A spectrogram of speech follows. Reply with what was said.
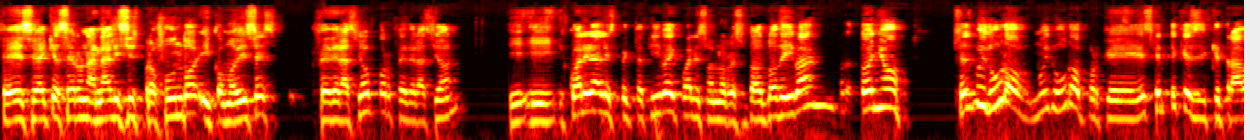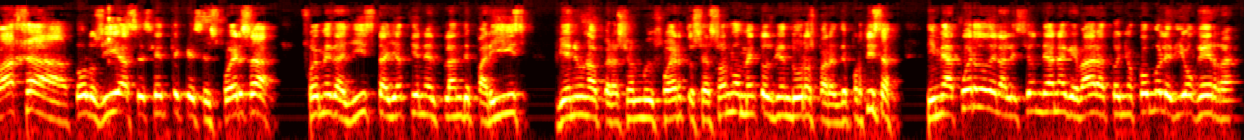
Sí, sí, hay que hacer un análisis profundo y como dices, federación por federación, y, cuál era la expectativa y cuáles son los resultados. Lo de Iván, Toño, pues es muy duro, muy duro, porque es gente que, que trabaja todos los días, es gente que se esfuerza, fue medallista, ya tiene el plan de París, viene una operación muy fuerte, o sea, son momentos bien duros para el deportista. Y me acuerdo de la lesión de Ana Guevara, Toño, cómo le dio guerra.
